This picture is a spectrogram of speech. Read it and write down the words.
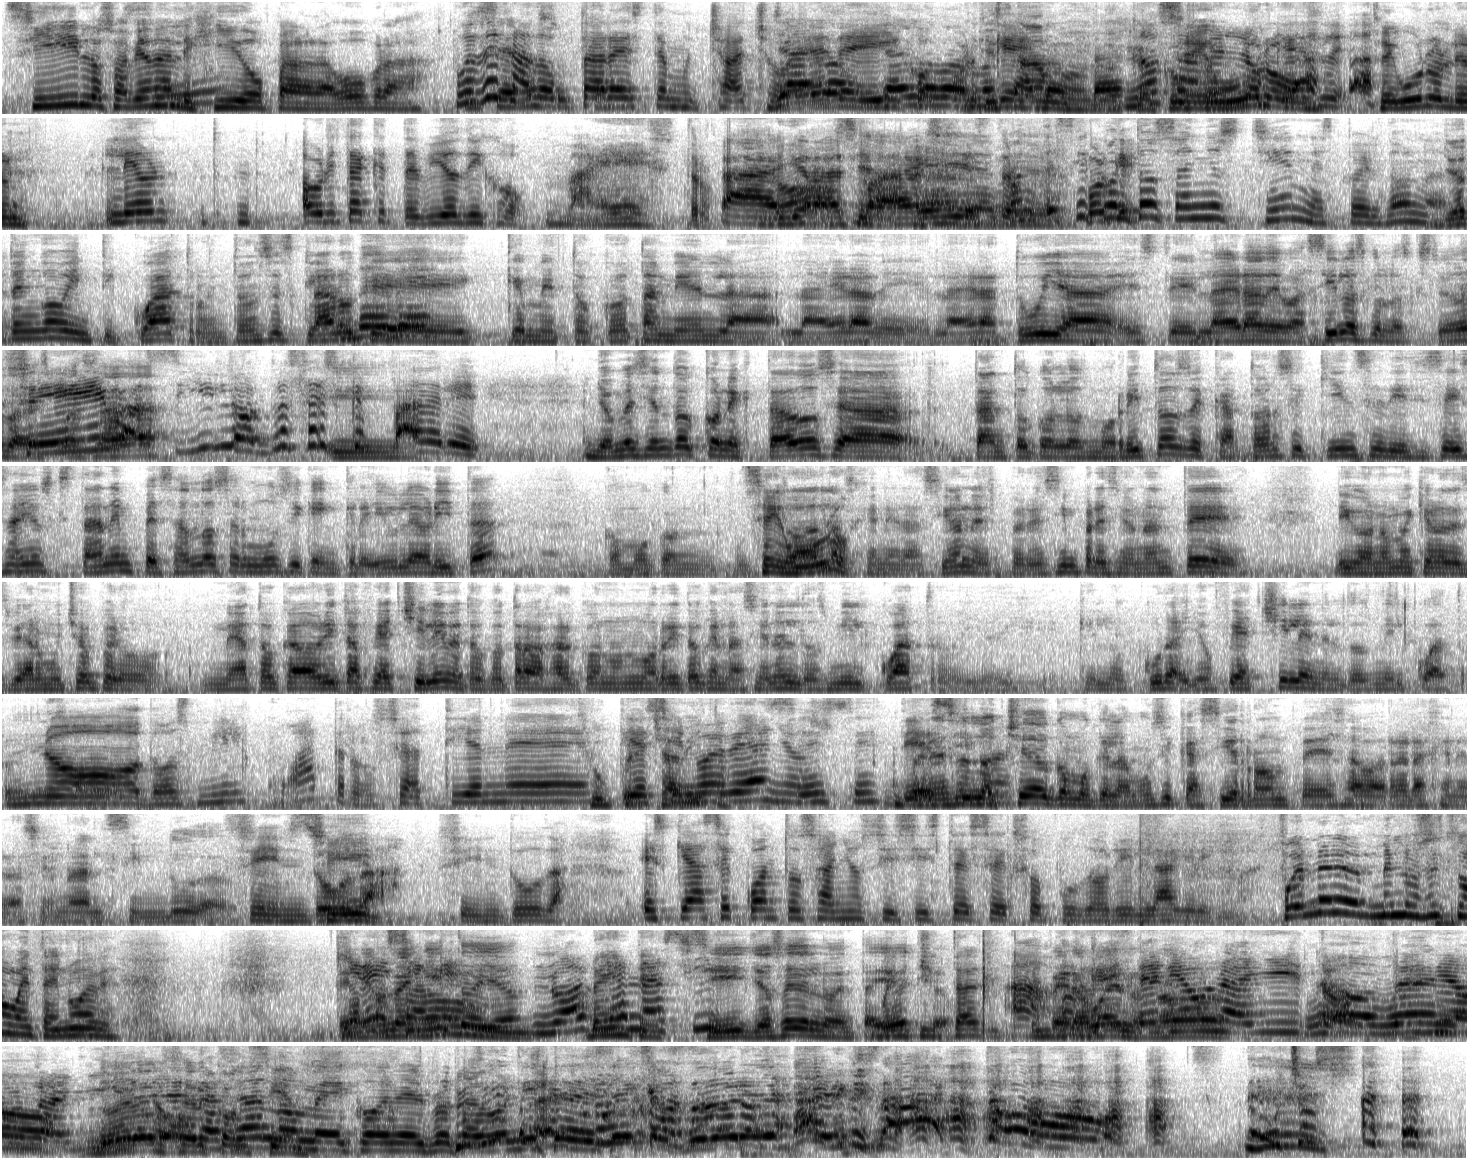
Sí, los habían Sí. elegido para la obra. Pueden adoptar a este muchacho, Ya ¿eh? lo- de hijo, porque estamos, no saben lo que es. Le- seguro, León. León, ahorita que te vio, dijo, maestro. Ay, gracias. Maestro. Es que Porque- ¿cuántos años tienes? Perdona. Yo tengo 24, entonces claro que, que me tocó también la, la era de la era tuya, este, la era de vacilos con los que estuvimos la vez Sí, pasada. vacilo. No sabes qué Y- padre. Yo me siento conectado, o sea, tanto con los morritos de 14, 15, 16 años que están empezando a hacer música increíble ahorita, como con pues, todas las generaciones. Pero es impresionante, digo, no me quiero desviar mucho, pero me ha tocado ahorita, fui a Chile y me tocó trabajar con un morrito que nació en el 2004. Y yo dije, qué locura, yo fui a Chile en el 2004. y, No, 2004, o sea, tiene Súper 19 chavito. años. Sí, sí. Pero eso es lo 19. chido, como que la música sí rompe esa barrera generacional, sin duda. o sea. Sin Sí. duda, sin duda. Es que hace cuántos años hiciste Sexo, Pudor y Lágrimas. Fue en el 1999. ¿Quiere un añito yo. No había 20. nacido. Sí, yo soy del 98. Veintital- Ah, pero bueno, tenía no. un añito. No, tenía bueno. un Y añito. yo era ser casándome consciente. con el protagonista de Sexo, Pudor y. ¡Exacto! Muchos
